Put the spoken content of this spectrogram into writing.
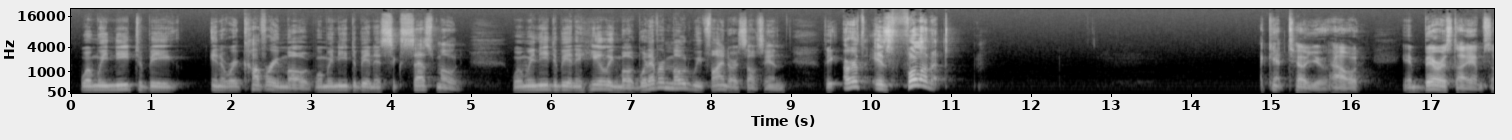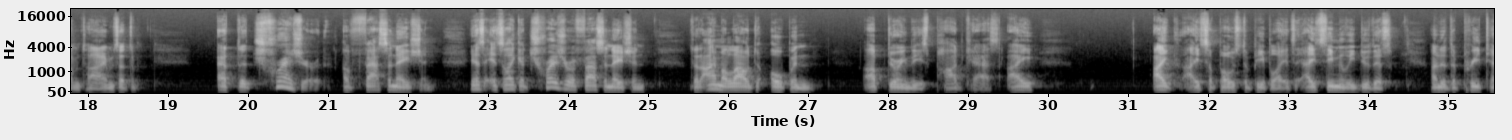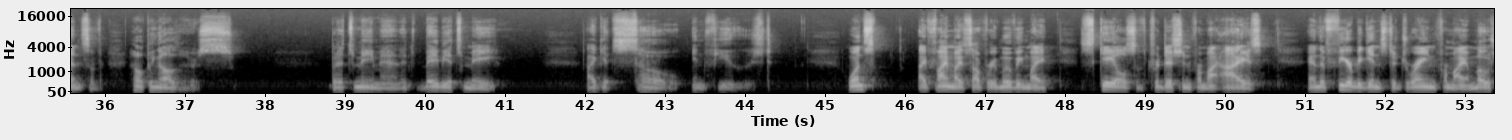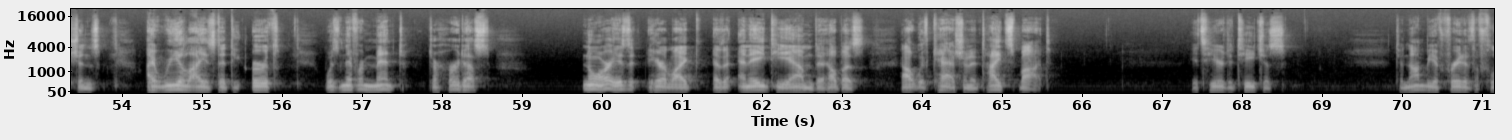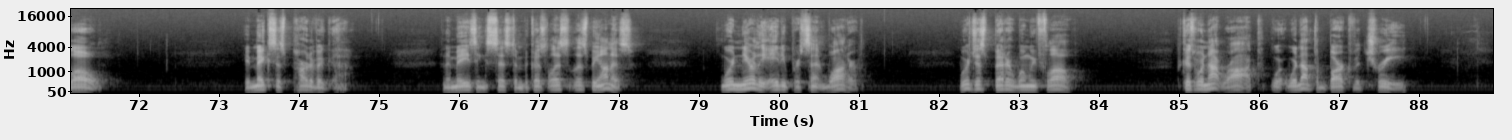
when we need to be in a recovery mode, when we need to be in a success mode, when we need to be in a healing mode, whatever mode we find ourselves in, the earth is full of it. I can't tell you how embarrassed I am sometimes at the at the treasure of fascination. Yes, it's like a treasure of fascination that I'm allowed to open up during these podcasts. I I I suppose to people I seemingly do this under the pretense of helping others. But it's me, man. It's baby, it's me. I get so infused. Once I find myself removing my scales of tradition from my eyes and the fear begins to drain from my emotions, I realize that the earth was never meant to hurt us, nor is it here like as an ATM to help us out with cash in a tight spot. It's here to teach us to not be afraid of the flow. It makes us part of a, uh, an amazing system because let's, let's be honest, we're nearly 80% water. We're just better when we flow because we're not rock, we're, we're not the bark of a tree.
